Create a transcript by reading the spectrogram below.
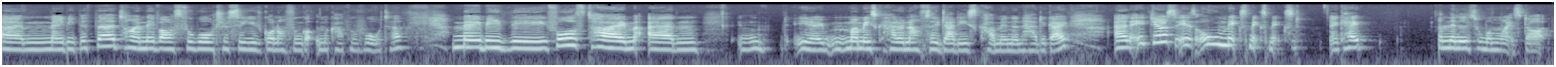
Um, maybe the third time they've asked for water, so you've gone off and got them a cup of water. Maybe the fourth time, um, you know, mummy's had enough, so daddy's come in and had a go. And it just, it's all mixed, mixed, mixed, okay? And then the little one might start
